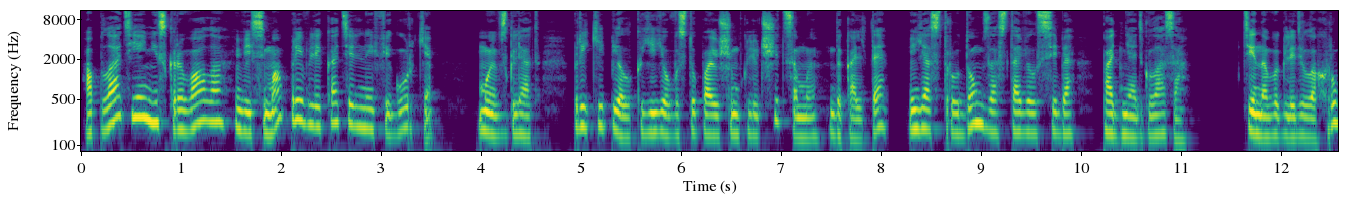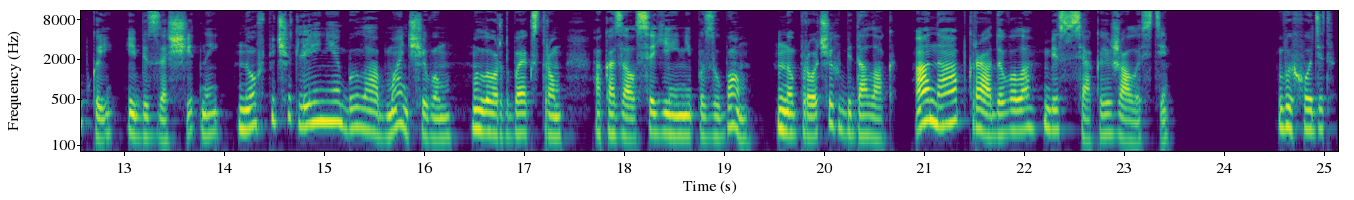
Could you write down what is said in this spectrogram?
а платье не скрывало весьма привлекательной фигурки. Мой взгляд прикипел к ее выступающим ключицам и декольте, и я с трудом заставил себя поднять глаза. Тина выглядела хрупкой и беззащитной, но впечатление было обманчивым. Лорд Бэкстром оказался ей не по зубам, но прочих бедолаг она обкрадывала без всякой жалости. «Выходит,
